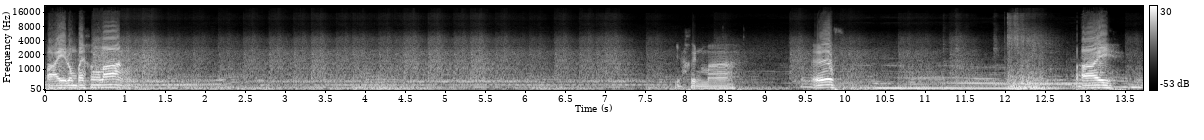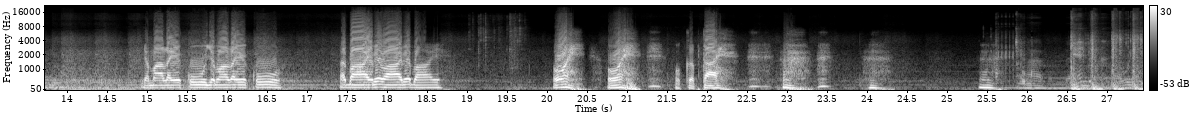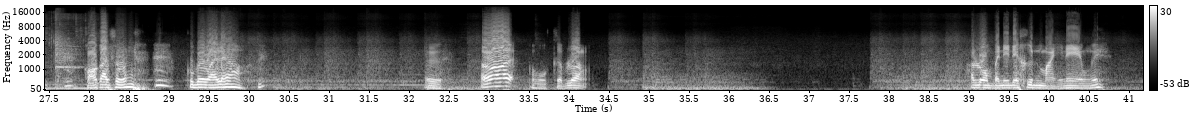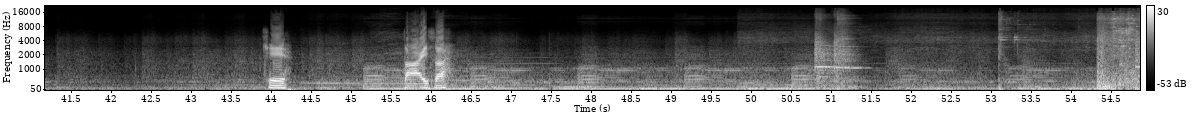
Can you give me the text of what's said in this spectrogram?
ไปลงไปข้างล่าง อย่า ขึ้นมา เออไป อย่ามาอะไรกู อย่ามาอะไรกูบายบายบายบายบายบายโอ้ย โอ้ยโอ้เกือบตายขอกระสุนกูไม่ไหวแล้ว เออโอ้ยโอ้เกือบล่วง ถ้ารวมไปนี่ได้ขึ้นใหม่แน่มึงเอ้ยโอเค ตายซะ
